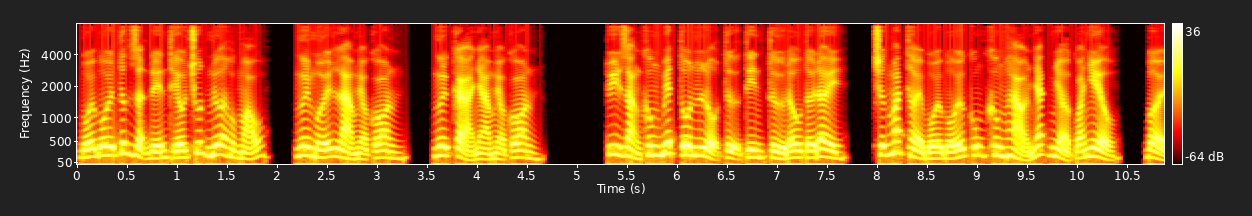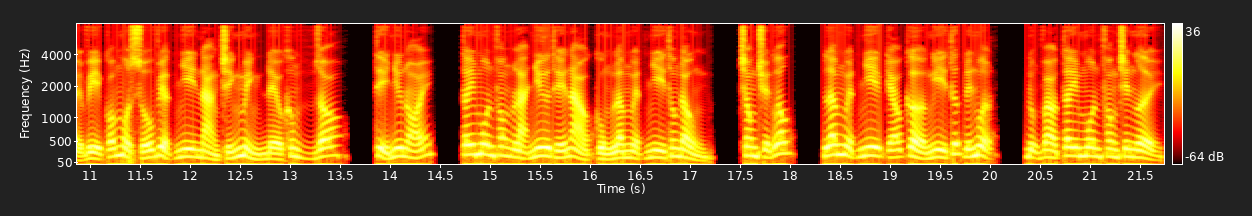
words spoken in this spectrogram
Bối bối tức giận đến thiếu chút nữa hộc máu, ngươi mới là mèo con, ngươi cả nhà mèo con. Tuy rằng không biết tôn lộ tự tin từ đâu tới đây, trước mắt thời bối bối cũng không hảo nhắc nhở quá nhiều, bởi vì có một số việc nhi nàng chính mình đều không rõ, tỉ như nói, Tây Môn Phong là như thế nào cùng Lâm Nguyệt Nhi thông đồng, trong chuyện gốc, Lâm Nguyệt Nhi kéo cờ nghi thức đến muộn, đụng vào Tây Môn Phong trên người,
